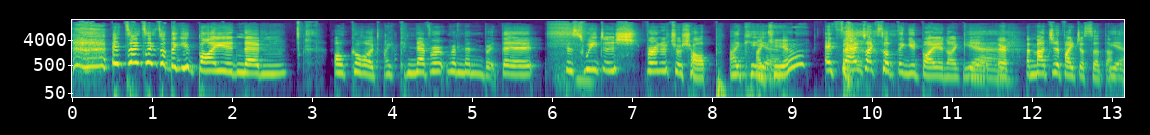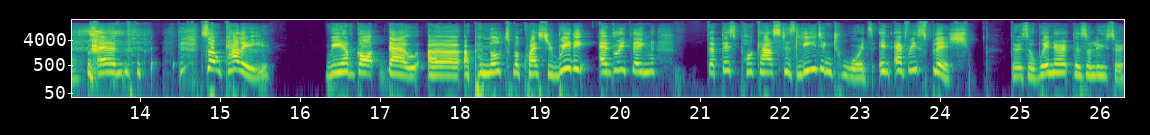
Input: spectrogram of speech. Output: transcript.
like something you'd buy in. Um, oh God, I can never remember the the Swedish furniture shop. IKEA. IKEA. It sounds like something you'd buy in IKEA. Yeah. imagine if I just said that. Yes. Um, so, Cally, we have got now a penultimate question. Really, everything that this podcast is leading towards in every split. There's a winner, there's a loser.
